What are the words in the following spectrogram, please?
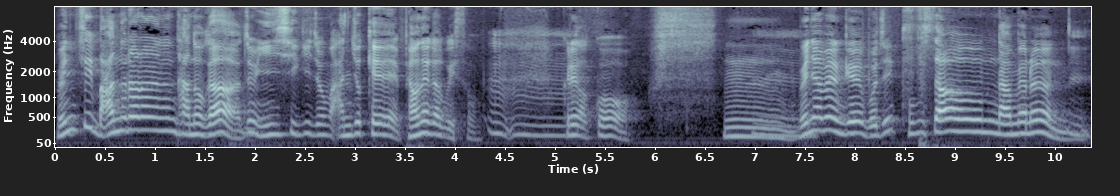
왠지 마누라라는 단어가 좀 인식이 좀 안 좋게 변해가고 있어. うんうん、 그래갖고 음, 왜냐면 그 뭐지 부부 싸움 나면은 음.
